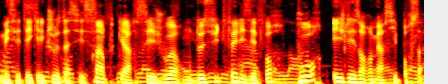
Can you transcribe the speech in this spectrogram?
Mais c'était quelque chose d'assez simple car ces joueurs ont de suite fait les efforts pour et je les en remercie pour ça.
